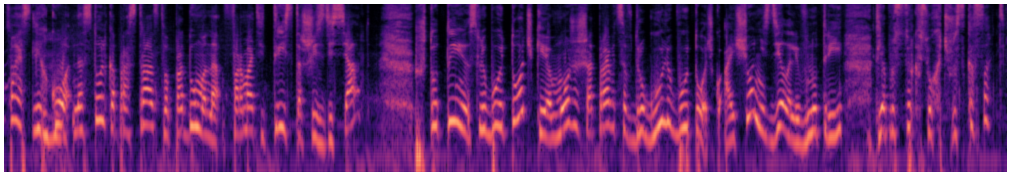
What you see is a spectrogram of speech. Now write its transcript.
попасть легко. Настолько пространство продумано в формате 360, что ты с любой точки можешь отправиться в другую любую точку. А еще они сделали внутри. Я просто только все хочу рассказать.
